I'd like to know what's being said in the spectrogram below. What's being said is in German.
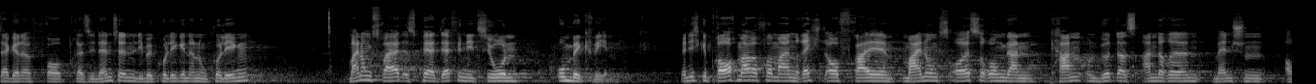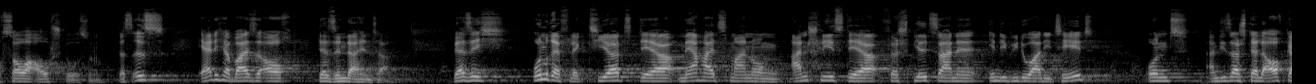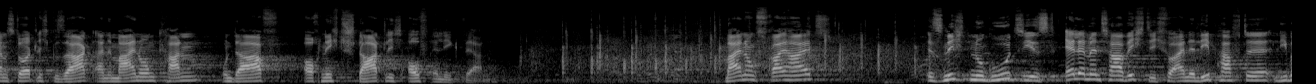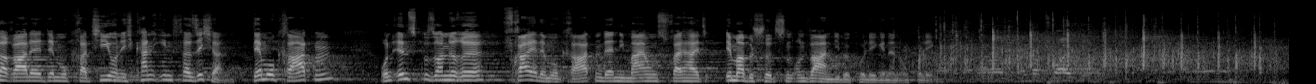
Sehr geehrte Frau Präsidentin, liebe Kolleginnen und Kollegen! Meinungsfreiheit ist per Definition unbequem. Wenn ich Gebrauch mache von meinem Recht auf freie Meinungsäußerung, dann kann und wird das anderen Menschen auch sauer aufstoßen. Das ist ehrlicherweise auch der Sinn dahinter. Wer sich unreflektiert der Mehrheitsmeinung anschließt, der verspielt seine Individualität. Und an dieser Stelle auch ganz deutlich gesagt, eine Meinung kann und darf auch nicht staatlich auferlegt werden. Meinungsfreiheit ist nicht nur gut, sie ist elementar wichtig für eine lebhafte, liberale Demokratie. Und ich kann Ihnen versichern, Demokraten und insbesondere freie Demokraten werden die Meinungsfreiheit immer beschützen und wahren, liebe Kolleginnen und Kollegen.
